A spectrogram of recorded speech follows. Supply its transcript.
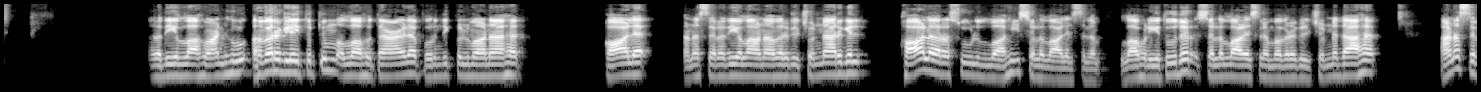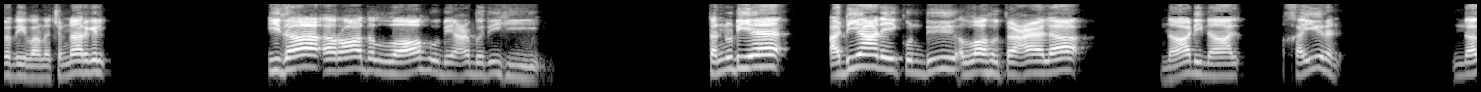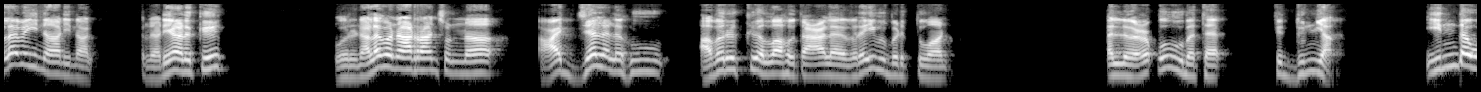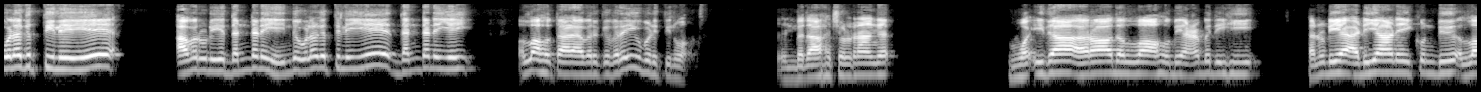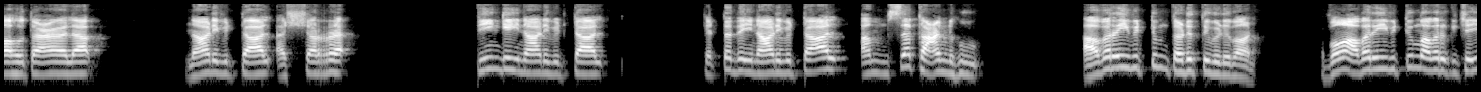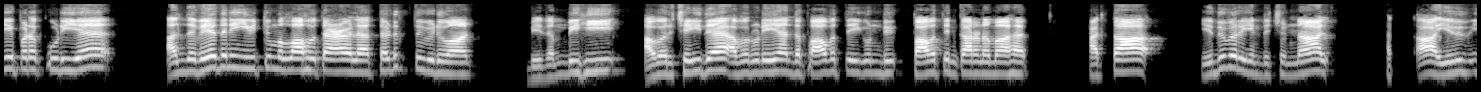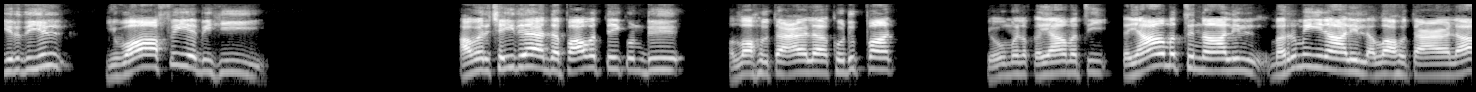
ரதி அல்லாஹு அன்ஹு அவர்களே தொட்டும் அல்லாஹு தாயால பொருந்திக் கொள்வானாக. கால அனஸ் ரதி அல்லான் அவர்கள் சொன்னார்கள் கால ரசூலுல்லாஹி சொல்லல்லா அலிஸ்லாம் அல்லாஹுடைய தூதர் சொல்லல்லா அலிஸ்லாம் அவர்கள் சொன்னதாக அனஸ் ரதி அல்லான சொன்னார்கள் இதா அராதல்லாஹு பிஅப்திஹி. தன்னுடைய அடியானை கொண்டு அல்லாஹு தாலா நாடினால் ஹைரன் நலவை நாடினால். அடியானுக்கு ஒரு நலவை நாடுறான்னு சொன்னா அஜல் அலஹு அவருக்கு அல்லாஹு தால விரைவுபடுத்துவான். அல்ல துன்யா. இந்த உலகத்திலேயே அவருடைய தண்டனையை இந்த உலகத்திலேயே தண்டனையை அல்லாஹு தாலா அவருக்கு விரைவுபடுத்திடுவான். என்பதாக சொல்றாங்க. தன்னுடைய அடியானை கொண்டு அல்லாஹு தாலா நாடிவிட்டால் அஷர்ர தீங்கை நாடிவிட்டால் கெட்டதை நாடிவிட்டால் அம்ச கான்ஹு அவரை விட்டும் தடுத்து விடுவான். அப்போ அவரை விட்டும் அவருக்கு செய்யப்படக்கூடிய அந்த வேதனையை விட்டும் அல்லாஹு தாழலா தடுத்து விடுவான். பிதம்பிஹி அவர் செய்த அவருடைய அந்த பாவத்தை கொண்டு பாவத்தின் காரணமாக ஹத்தா எதுவரை என்று சொன்னால் ஹத்தா இறுதியில் யுவாஃபிய பிஹி. அவர் செய்த அந்த பாவத்தை கொண்டு அல்லாஹு தாழலா கொடுப்பான். யோமல் கயாமத்தி கயாமத்து நாளில் மறுமை நாளில் அல்லாஹு தஆலா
